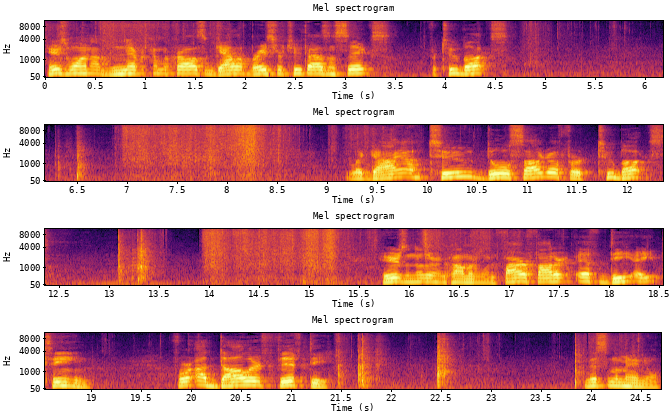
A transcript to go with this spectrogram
Here's one I've never come across, Gallop Racer 2006 for two bucks. Legaia 2 Dual Saga for two bucks. Here's another uncommon one, Firefighter FD18 for a dollar fifty. Missing the manual.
